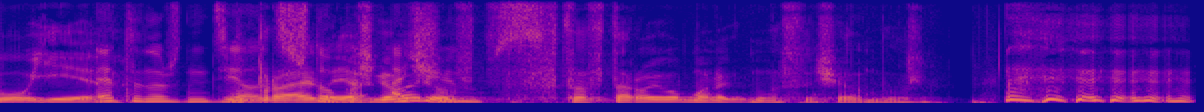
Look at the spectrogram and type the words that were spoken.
О, е. Это нужно делать. Ну, правильно, я же говорю, очин... второй обморок сначала должен.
